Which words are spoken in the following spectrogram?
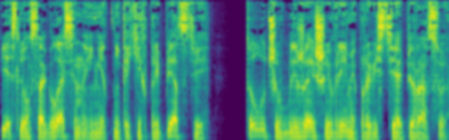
Если он согласен и нет никаких препятствий, то лучше в ближайшее время провести операцию».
